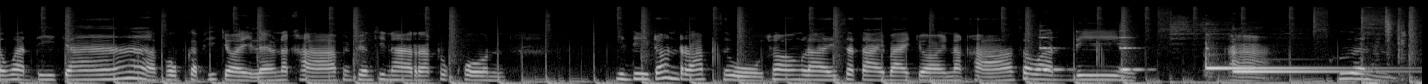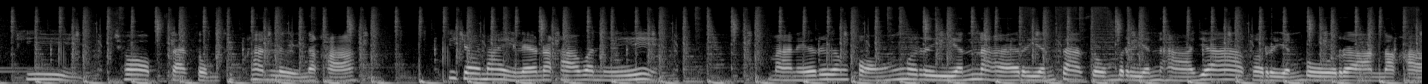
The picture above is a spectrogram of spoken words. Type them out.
สวัสดีจ้า พบกับพี่จอยแล้วนะคะ เพื่อนๆที่น่ารักทุกคน ยินดีต้อนรับสู่ช่องไลฟ์สไตล์บายจอยนะคะ สวัสดีเพื่อนที่ชอบสะสมทุกท่านเลยนะคะ พี่จอยมาอีกแล้วนะคะ วันนี้มาในเรื่องของเหรียญนะคะเหรียญสะสมเหรียญหายากเหรียญโบราณนะคะ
